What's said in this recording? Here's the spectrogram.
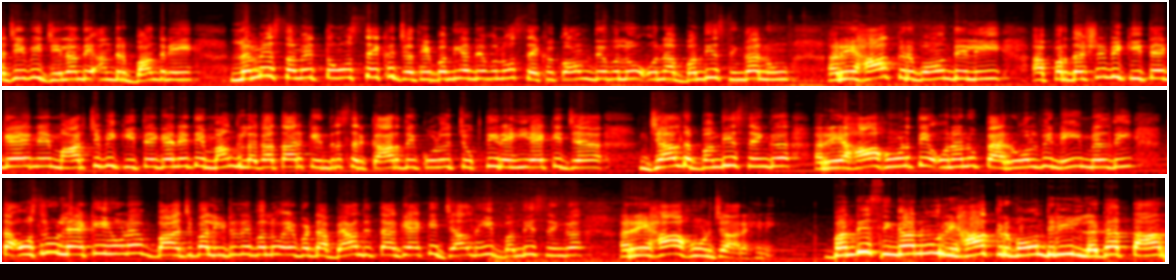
ਅਜੇ ਵੀ ਜੇਲ੍ਹਾਂ ਦੇ ਅੰਦਰ ਬੰਦ ਨੇ। ਲੰਮੇ ਸਮੇਂ ਤੋਂ ਸਿੱਖ ਜਥੇਬੰਦੀਆਂ ਦੇ ਵੱਲੋਂ, ਸਿੱਖ ਕੌਮ ਦੇ ਵੱਲੋਂ ਉਹਨਾਂ ਬੰਦੀ ਸਿੰਘਾਂ ਨੂੰ ਰਿਹਾ ਕਰਵਾਉਣ ਦੇ ਲਈ ਪ੍ਰਦਰਸ਼ਨ ਵੀ ਕੀਤੇ ਗਏ ਨੇ, ਮਾਰਚ ਵੀ ਕੀਤੇ ਗਏ ਨੇ ਤੇ ਮੰਗ ਲਗਾਤਾਰ ਕੇਂਦਰ ਸਰਕਾਰ ਦੇ ਕੋਲੋਂ ਚੁੱਕਦੀ ਰਹੀ ਹੈ ਕਿ ਜਲਦ ਬੰਦੀ ਸਿੰਘ ਰਿਹਾ ਹੋਣ ਤੇ ਉਹਨਾਂ ਨੂੰ ਪੈਰੋਲ ਵੀ ਨਹੀਂ ਮਿਲਦੀ। ਤਾਂ ਉਸ ਨੂੰ ਲੈ ਕੇ ਹੁਣ ਭਾਜਪਾ ਲੀਡਰ ਦੇ ਵੱਲੋਂ ਇਹ ਵੱਡਾ ਬਿਆਨ ਦਿੱਤਾ ਗਿਆ ਕਿ ਜਲਦ ਹੀ ਬੰਦੀ ਸਿੰਘ ਰਿਹਾ ਹੋਣ ਜਾ ਰਹੇ ਨੇ। ਬੰਦੀ ਸਿੰਘਾਂ ਨੂੰ ਰਿਹਾ ਕਰਵਾਉਣ ਦੇ ਲਈ ਲਗਾਤਾਰ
